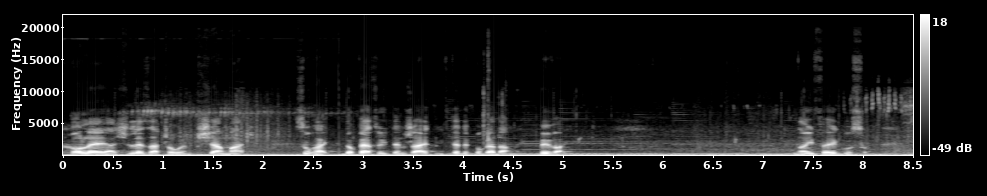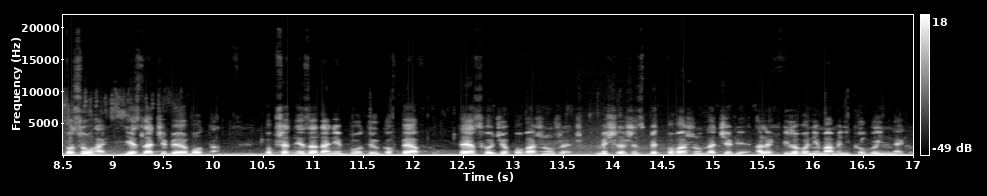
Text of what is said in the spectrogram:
cholera, źle zacząłem, psia mać. Słuchaj, dopracuj ten żart i wtedy pogadamy. Bywaj. No i Ferguson. Posłuchaj, jest dla ciebie robota. Poprzednie zadanie było tylko wprawką. Teraz chodzi o poważną rzecz. Myślę, że zbyt poważną dla ciebie, ale chwilowo nie mamy nikogo innego.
